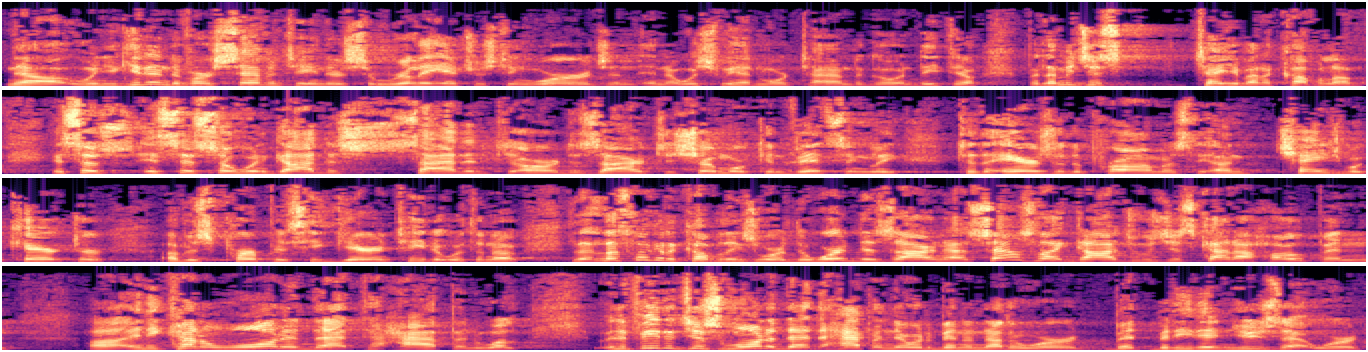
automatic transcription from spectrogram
Now, when you get into verse 17, there's some really interesting words, and, and, I wish we had more time to go in detail, but let me just tell you about a couple of them. It says, it says, so when God decided to, or desired to show more convincingly to the heirs of the promise the unchangeable character of his purpose, he guaranteed it with an oath. Let's look at a couple of these words. The word desire, now it sounds like God was just kind of hoping uh, and he kind of wanted that to happen. Well, if he'd have just wanted that to happen, there would have been another word, but but he didn't use that word.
